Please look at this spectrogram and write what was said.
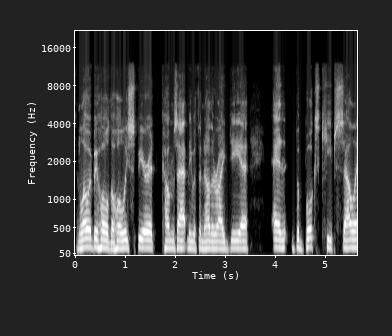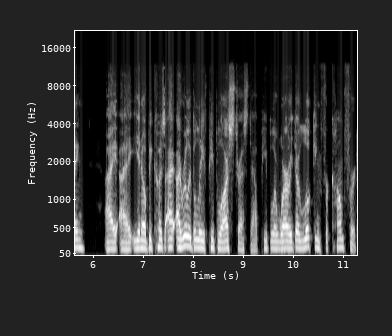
And lo and behold, the Holy Spirit comes at me with another idea, and the books keep selling. I, I you know, because I, I really believe people are stressed out. People are worried. They're looking for comfort.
